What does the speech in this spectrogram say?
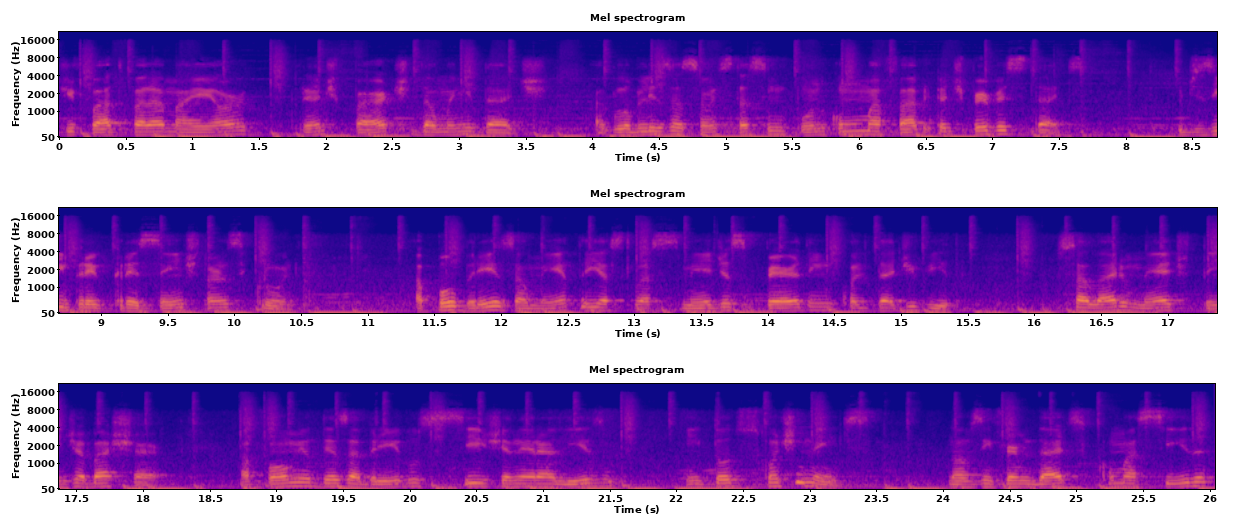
de fato para a maior grande parte da humanidade. A globalização está se impondo como uma fábrica de perversidades o desemprego crescente torna-se crônico. A pobreza aumenta e as classes médias perdem em qualidade de vida. O salário médio tende a baixar. A fome e o desabrigo se generalizam em todos os continentes. Novas enfermidades, como a sida,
